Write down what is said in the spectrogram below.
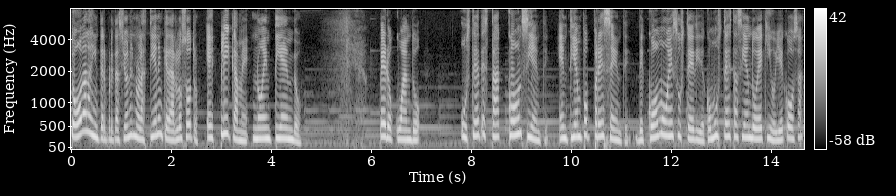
Todas las interpretaciones nos las tienen que dar los otros. Explícame, no entiendo. Pero cuando usted está consciente en tiempo presente de cómo es usted y de cómo usted está haciendo X o Y cosa,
